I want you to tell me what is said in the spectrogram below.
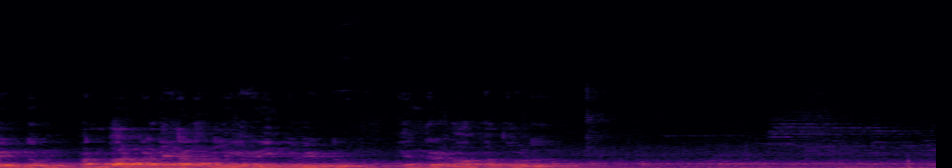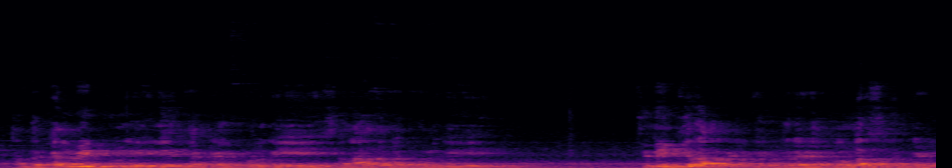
வேண்டும் பண்பாட்டு அடையாளங்களை அழிக்க வேண்டும் என்ற நோக்கத்தோடு அந்த கல்விக் கொள்கையிலே தங்கள் கொள்கையை சனாதன கொள்கையை திணிக்கிறார்கள் என்கிற விமர்சனங்கள்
